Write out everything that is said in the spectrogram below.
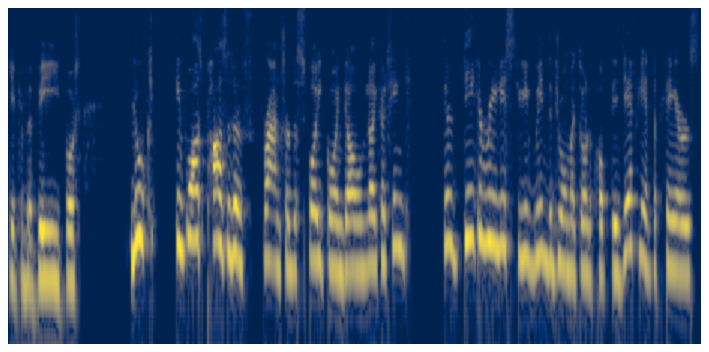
give them a B. But look, it was positive for Antrim despite going down. Like, I think they they can realistically win the Joe McDonagh Cup. They definitely have the players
